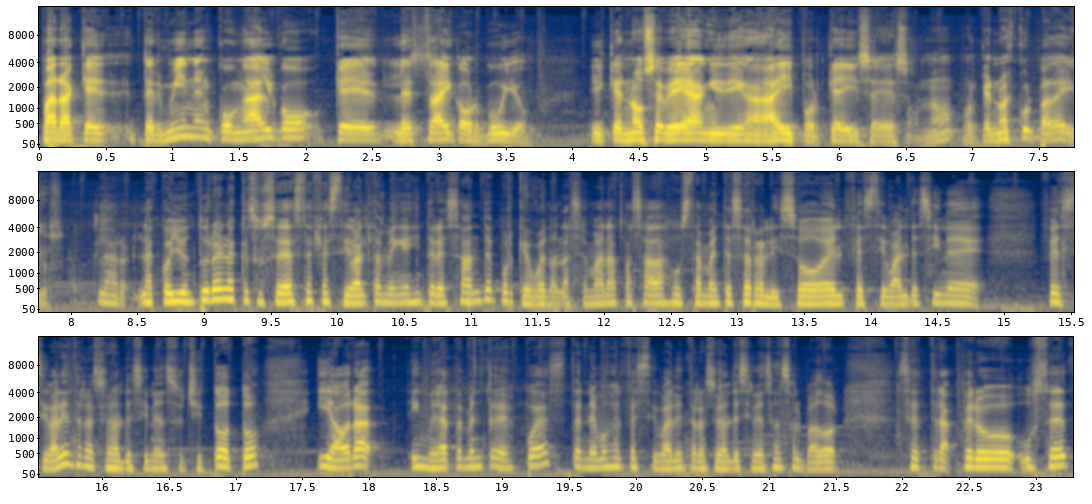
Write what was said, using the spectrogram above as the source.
para que terminen con algo que les traiga orgullo. y que no se vean y digan, ay, ¿por qué hice eso? ¿no? Porque no es culpa de ellos. Claro, la coyuntura en la que sucede este festival también es interesante porque, bueno, la semana pasada justamente se realizó el Festival de Cine, Festival Internacional de Cine en Suchitoto y ahora, inmediatamente después, tenemos el Festival Internacional de Cine en San Salvador. Se Pero, ¿usted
